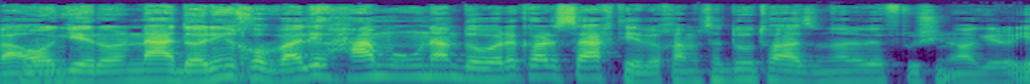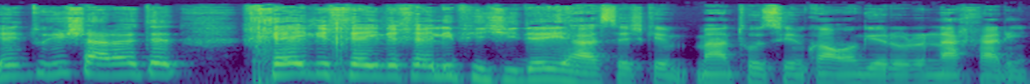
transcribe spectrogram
و آگرو رو ندارین خب ولی هم اونم دوباره کار سختیه. بخوام مثلا دو تا از اونها رو بفروشین آگرو یعنی توی شرایط خیلی خیلی خیلی پیچیده ای هستش که من توصیه می‌کنم آگرو رو نخرین.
